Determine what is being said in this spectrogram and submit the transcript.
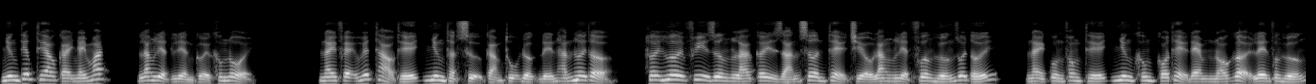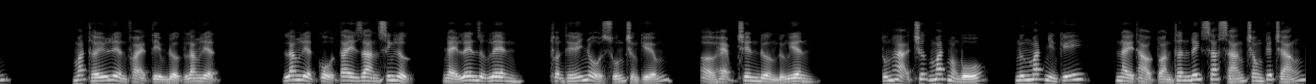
Nhưng tiếp theo cái nháy mắt, lăng liệt liền cười không nổi. Nay phệ huyết thảo thế nhưng thật sự cảm thụ được đến hắn hơi thở, hơi hơi phi dương lá cây rán sơn thể chiều lăng liệt phương hướng dối tới, này cuồng phong thế nhưng không có thể đem nó gợi lên phương hướng. Mắt thấy liền phải tìm được lăng liệt. Lăng liệt cổ tay gian sinh lực, nhảy lên dựng lên, thuận thế nhổ xuống trường kiếm, ở hẹp trên đường đứng yên. Túm hạ trước mắt mỏng bố, ngưng mắt nhìn kỹ, này thảo toàn thân đích sát sáng trong tuyết trắng,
